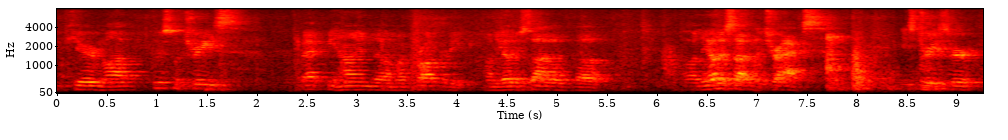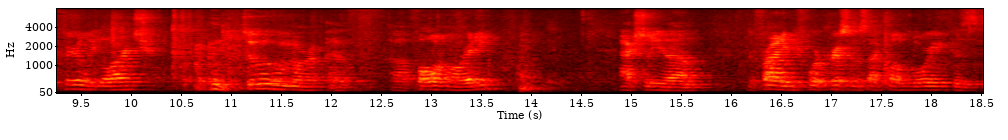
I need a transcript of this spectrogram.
you care or not, there's some trees back behind uh, my property on the other side of, uh, on the other side of the tracks. These trees are fairly large. Two of them are, have uh, fallen already. Actually, um, the Friday before Christmas, I called Lori because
